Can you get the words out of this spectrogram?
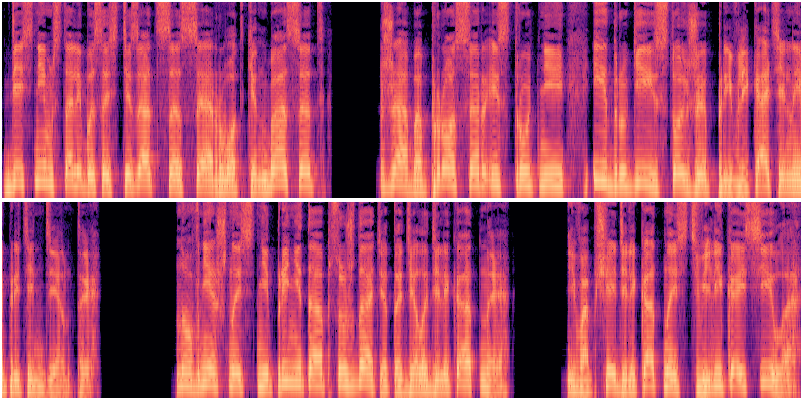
где с ним стали бы состязаться сэр Уоткин Бассет Жаба Просер из Трутней и другие столь же привлекательные претенденты. Но внешность не принято обсуждать, это дело деликатное. И вообще деликатность — великая сила.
